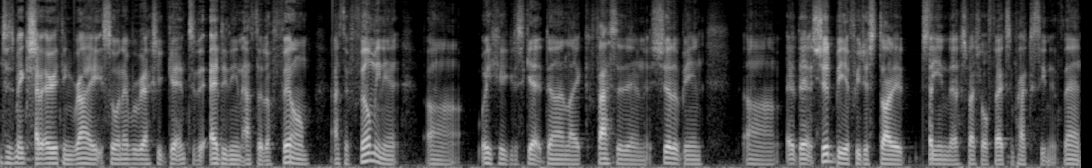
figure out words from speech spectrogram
just make sure I have everything right so whenever we actually get into the editing after the film, after filming it, uh, we could just get done like faster than it should have been. Um, than it should be if we just started studying the special effects and practicing it then.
